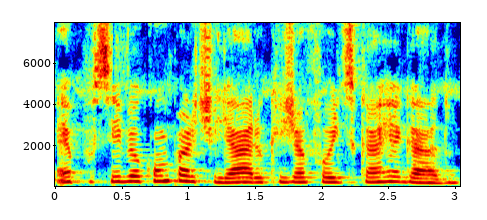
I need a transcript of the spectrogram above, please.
é possível compartilhar o que já foi descarregado,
